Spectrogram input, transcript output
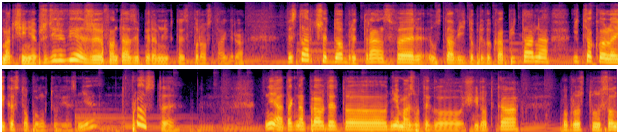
Marcinie, przecież wiesz, że Fantazy League to jest prosta gra. Wystarczy dobry transfer, ustawić dobrego kapitana i co kolejkę 100 punktów jest, nie? Proste. Nie, a tak naprawdę to nie ma złotego środka. Po prostu są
